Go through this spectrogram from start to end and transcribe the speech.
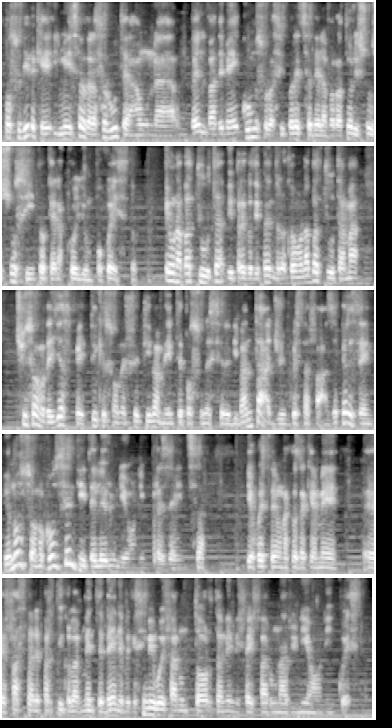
Posso dire che il Ministero della Salute ha una, un bel vademecum sulla sicurezza dei lavoratori sul suo sito che raccoglie un po' questo. È una battuta, vi prego di prenderla come una battuta, ma ci sono degli aspetti che sono effettivamente possono essere di vantaggio in questa fase. Per esempio, non sono consentite le riunioni in presenza. Io questa è una cosa che a me eh, fa stare particolarmente bene perché se mi vuoi fare un torto a me mi fai fare una riunione in questo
